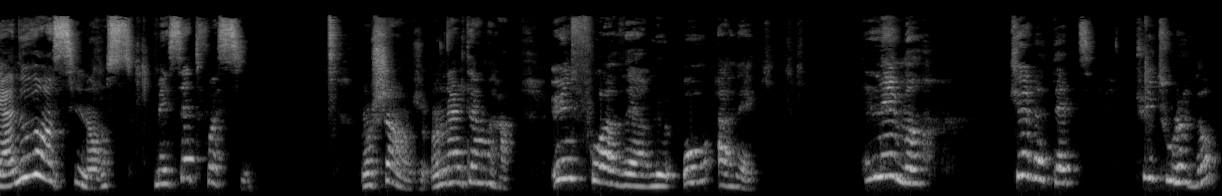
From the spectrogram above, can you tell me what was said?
Y a à nouveau un silence, mais cette fois-ci, on change, on alternera une fois vers le haut avec les mains, que la tête, puis tout le dos.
